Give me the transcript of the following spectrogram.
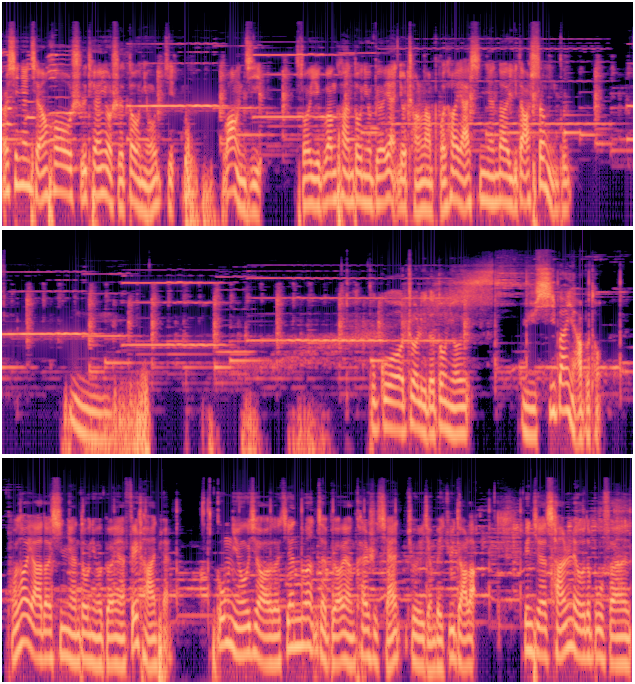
而新年前后十天又是斗牛节旺季，所以观看斗牛表演就成了葡萄牙新年的一大盛度。嗯，不过这里的斗牛。与西班牙不同，葡萄牙的新年斗牛表演非常安全，公牛角的尖端在表演开始前就已经被锯掉了，并且残留的部分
